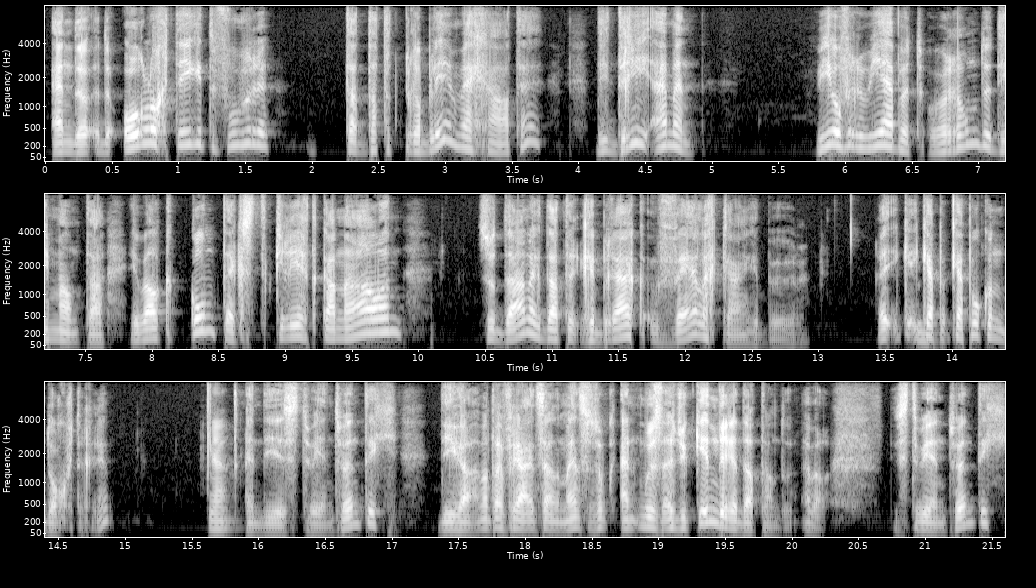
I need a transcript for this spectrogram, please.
en de, de oorlog tegen te voeren dat, dat het probleem weggaat. Hè? Die drie M'en. Wie over wie hebben het? Waarom doet iemand dat? In welke context creëert kanalen zodanig dat er gebruik veilig kan gebeuren? Ik, ik, heb, ik heb ook een dochter. Hè? Ja. En die is 22. Die gaat, want dan vraagt aan de mensen ook. En moesten uw kinderen dat dan doen? En wel, die is 22.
